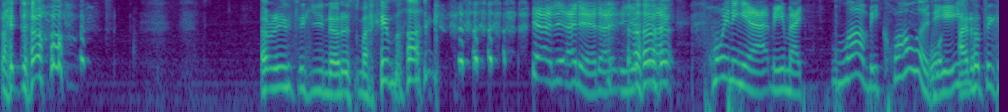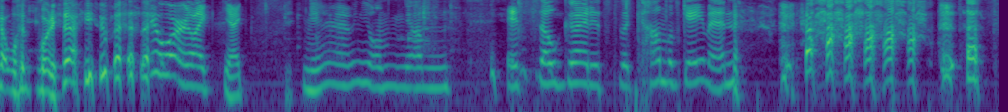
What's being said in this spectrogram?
I don't. I don't even think you noticed my mug. Yeah, I did. I did. I, you're like pointing it at me, I'm like, love equality. I don't think I was pointing at you. But. You were like, yeah, yeah, yum, yum. It's so good. It's the cum of gay men. That's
